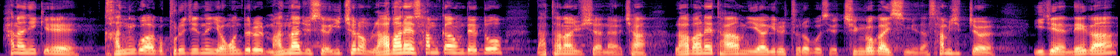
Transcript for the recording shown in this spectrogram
하나님께 간구하고 부르짖는 영혼들을 만나주세요. 이처럼 라반의 삶 가운데도 나타나 주시잖아요. 자, 라반의 다음 이야기를 들어보세요. 증거가 있습니다. 30절. 이제 내가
